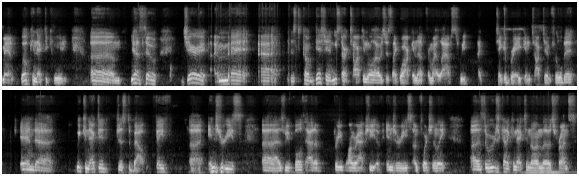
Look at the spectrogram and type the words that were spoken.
Man, well connected community. Um, yeah, so Jarrett, I met at this competition. We start talking while I was just like walking up from my laps. We I take a break and talk to him for a little bit, and uh, we connected just about faith, uh, injuries, uh, as we've both had a pretty long rap sheet of injuries, unfortunately. Uh, so we were just kind of connecting on those fronts.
